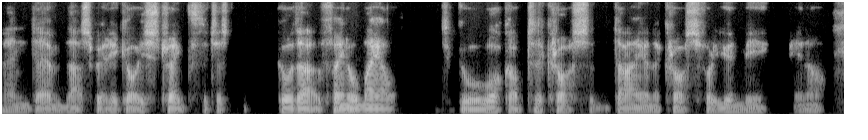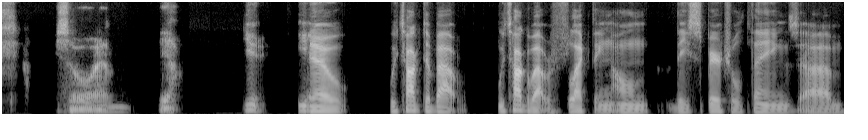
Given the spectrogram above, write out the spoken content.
and um, that's where he got his strength to just go that final mile, to go walk up to the cross and die on the cross for you and me, you know. So um, yeah you you know we talked about we talk about reflecting on these spiritual things um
